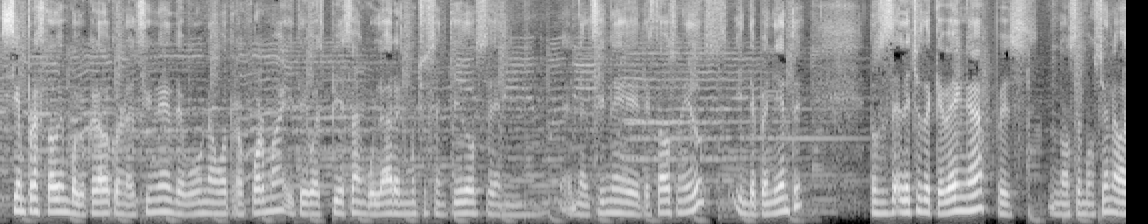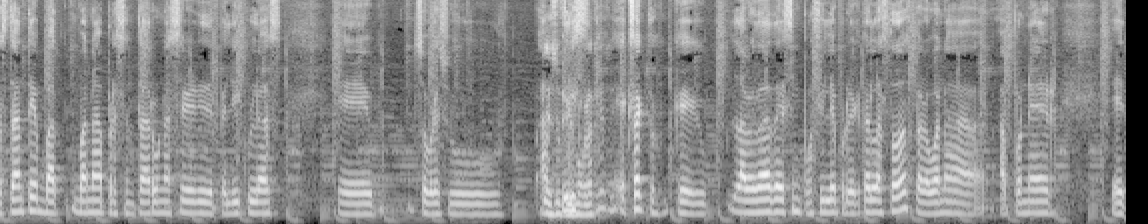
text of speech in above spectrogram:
siempre ha estado involucrado con el cine de una u otra forma y te digo, es pieza angular en muchos sentidos en, en el cine de Estados Unidos, independiente. Entonces el hecho de que venga, pues nos emociona bastante. Va- van a presentar una serie de películas eh, sobre su... De su filmografía. Exacto, que la verdad es imposible proyectarlas todas, pero van a, a poner eh,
